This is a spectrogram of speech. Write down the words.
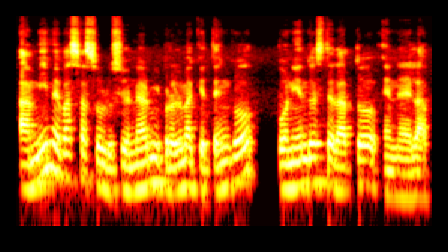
A mí me vas a solucionar mi problema que tengo poniendo este dato en el app.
